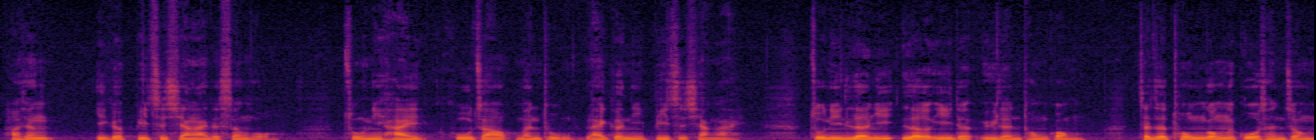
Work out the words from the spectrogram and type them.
好像一个彼此相爱的生活，主，你还呼召门徒来跟你彼此相爱。主，你乐意乐意的与人同工，在这同工的过程中，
